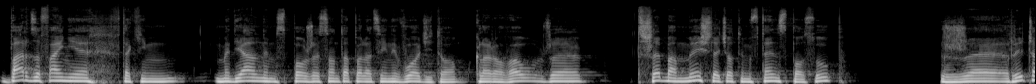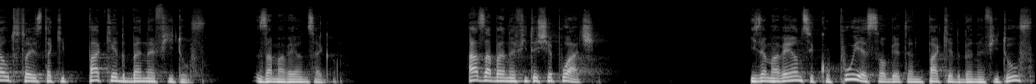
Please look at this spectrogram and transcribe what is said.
Bardzo fajnie w takim medialnym sporze sąd apelacyjny w Łodzi to klarował, że trzeba myśleć o tym w ten sposób, że ryczałt to jest taki pakiet benefitów zamawiającego. A za benefity się płaci. I zamawiający kupuje sobie ten pakiet benefitów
